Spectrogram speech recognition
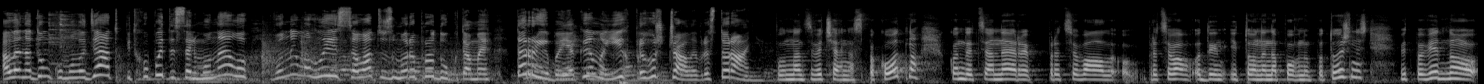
Але на думку молодят, підхопити сальмонелу вони могли із салату з морепродуктами та риби, якими їх пригощали в ресторані. Було надзвичайно спекотно. Кондиціонери працювали, працював один і то не на повну потужність. Відповідно,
